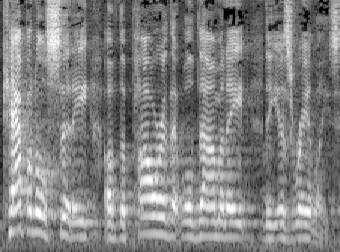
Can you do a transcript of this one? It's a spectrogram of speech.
capital city of the power that will dominate the Israelis.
